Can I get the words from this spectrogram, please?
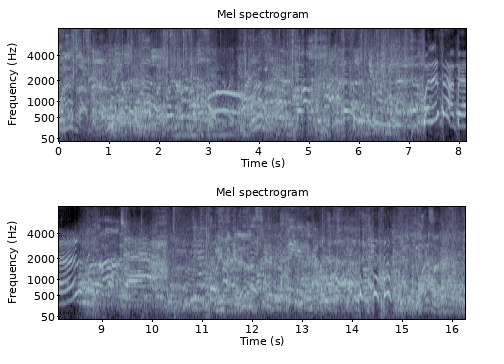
What is that, man? What is it? What is that, Ben? What do you think it is? he likes it.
